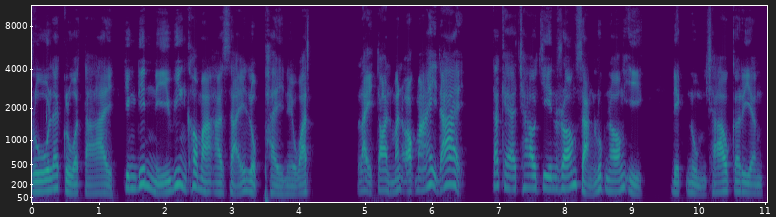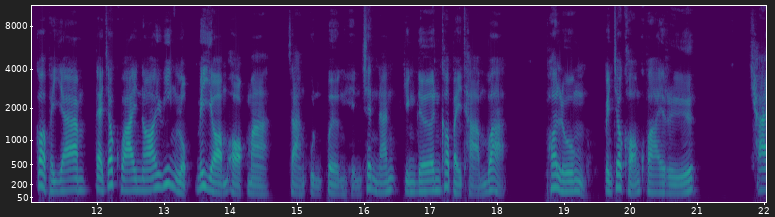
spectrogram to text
รู้และกลัวตาย จึงดิ้นหนีวิ่งเข้ามาอาศัยหลบภัยในวัด ไล่ต้อนมันออกมาให้ได้ตาแคชาวจีนร้องสั่งลูกน้องอีก เด็กหนุ่มชาวกะเรียงก็พยายาม แต่เจ้าควายน้อยวิ่งหลบไม่ยอมออกมาสางอุ่นเปิงเห็นเช่นนั้น จึงเดินเข้าไปถามว่า พ่อลุงเป็นเจ้าของควายหรือ ใช่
